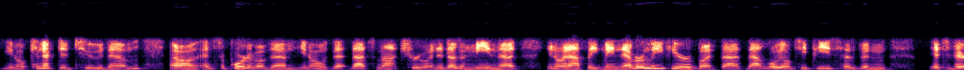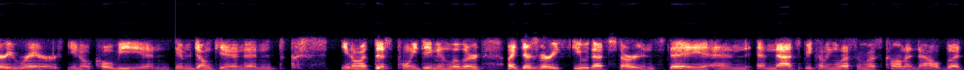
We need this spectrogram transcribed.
you know connected to them uh, and supportive of them, you know that that's not true. And it doesn't mean that you know an athlete may never leave here, but that that loyalty piece has been it's very rare. You know, Kobe and Tim Duncan and you know, at this point, Damian Lillard, like there's very few that start and stay, and and that's becoming less and less common now. But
